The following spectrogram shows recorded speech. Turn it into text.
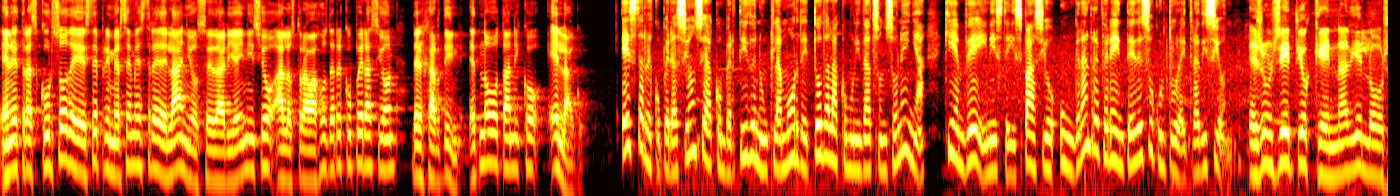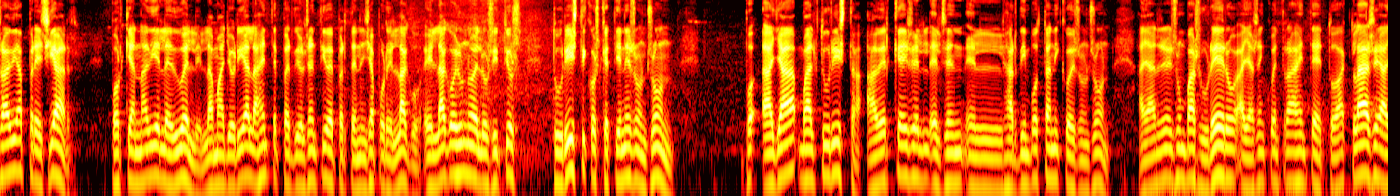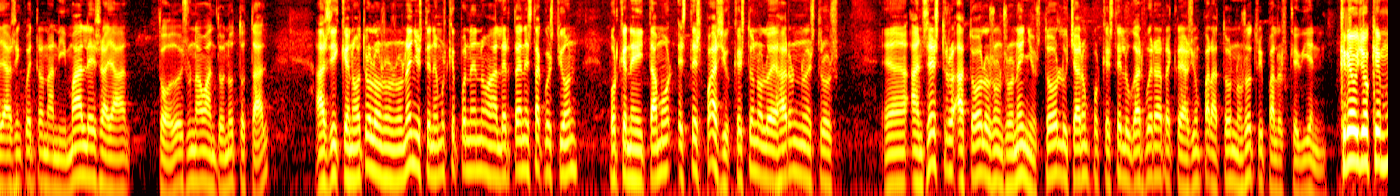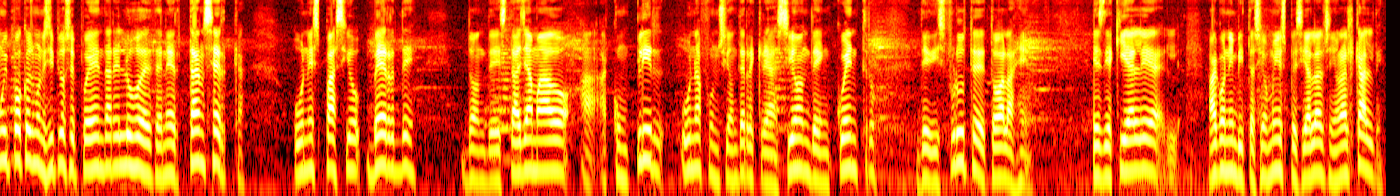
En el transcurso de este primer semestre del año se daría inicio a los trabajos de recuperación del Jardín Etnobotánico El Lago. Esta recuperación se ha convertido en un clamor de toda la comunidad sonsoneña, quien ve en este espacio un gran referente de su cultura y tradición. Es un sitio que nadie lo sabe apreciar, porque a nadie le duele. La mayoría de la gente perdió el sentido de pertenencia por el lago. El lago es uno de los sitios turísticos que tiene Sonsón allá va el turista a ver qué es el, jardín botánico de Sonsón. Allá es un basurero, allá se encuentra gente de toda clase, allá se encuentran animales, allá todo es un abandono total. Así que nosotros los sonsoneños tenemos que ponernos alerta en esta cuestión porque necesitamos este espacio, que esto nos lo dejaron nuestros eh, ancestros a todos los sonsoneños. Todos lucharon porque este lugar fuera recreación para todos nosotros y para los que vienen. Creo yo que muy pocos municipios se pueden dar el lujo de tener tan cerca un espacio verde donde está llamado a, cumplir una función de recreación, de encuentro, de disfrute de toda la gente. Desde aquí le hago una invitación muy especial al señor alcalde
